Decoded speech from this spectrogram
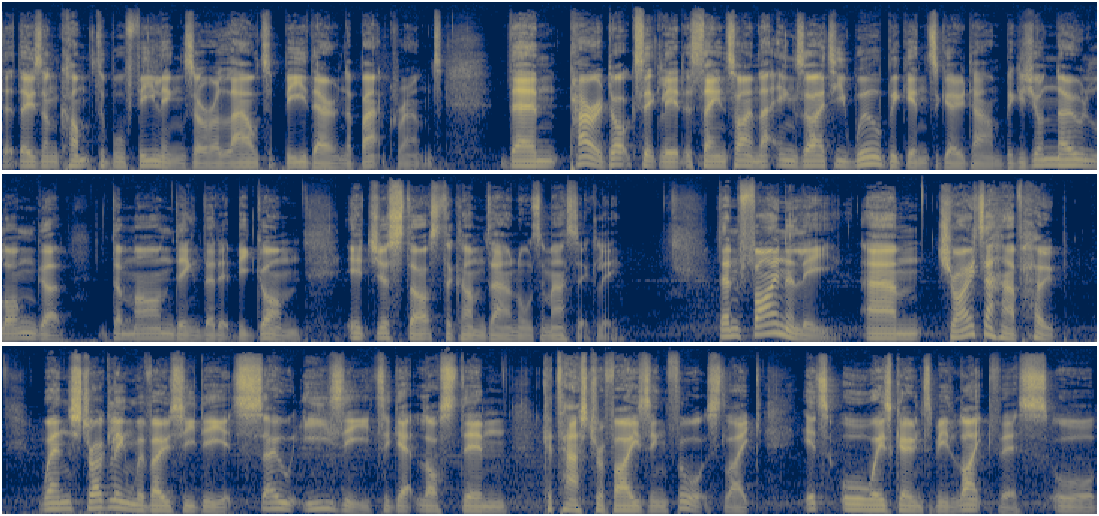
that those uncomfortable feelings are allowed to be there in the background, then paradoxically at the same time that anxiety will begin to go down because you're no longer demanding that it be gone. It just starts to come down automatically. Then finally um, try to have hope. When struggling with ocd it's so easy to get lost in catastrophizing thoughts like it's always going to be like this or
